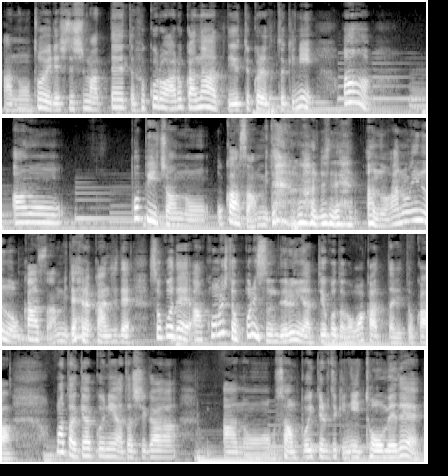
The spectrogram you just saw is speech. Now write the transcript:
あのトイレしてしまってって袋あるかなって言ってくれた時に「あああのポピーちゃんのお母さんみたいな感じであのあの犬のお母さんみたいな感じでそこであこの人ここに住んでるんやっていうことが分かったりとかまた逆に私があの散歩行ってる時に遠目で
